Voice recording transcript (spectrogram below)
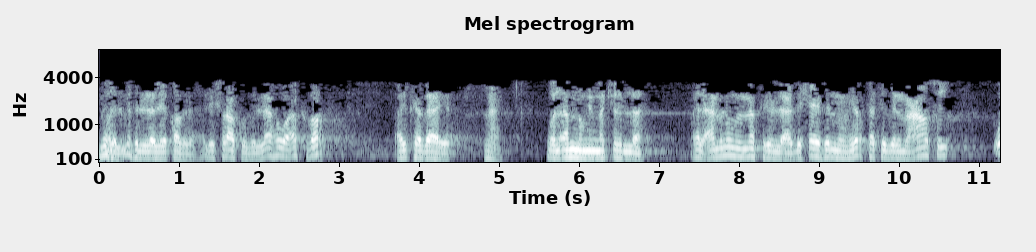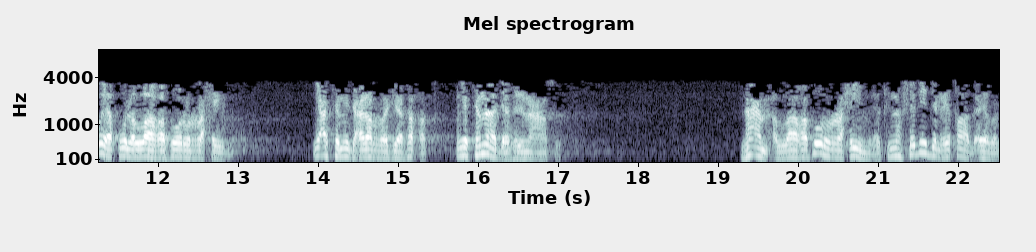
مثل مثل الذي قبله. الإشراك بالله هو أكبر الكبائر. نعم. والأمن من مكر الله. الأمن من مكر الله بحيث أنه يرتكب المعاصي ويقول الله غفور رحيم. يعتمد على الرجاء فقط ويتمادى في المعاصي. نعم الله غفور رحيم لكنه شديد العقاب أيضا.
